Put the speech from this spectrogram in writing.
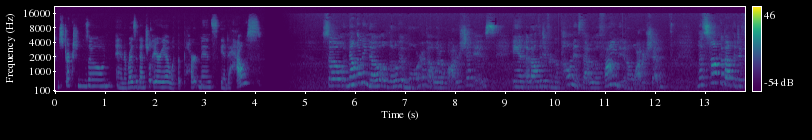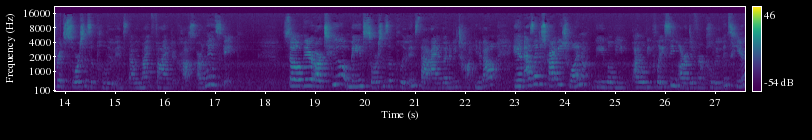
construction zone, and a residential area with apartments and a house. So now that we know a little bit more about what a watershed is and about the different components that we will find in a watershed, let's talk about the different sources of pollutants that we might find across our landscape. So there are two main sources of pollutants that I am going to be talking about. And as I describe each one, we will be, I will be placing our different pollutants here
